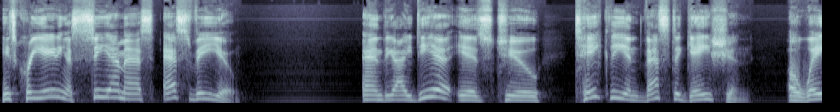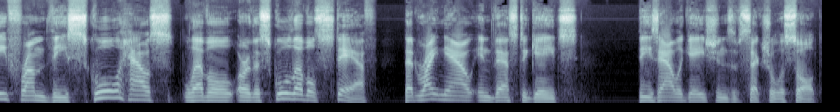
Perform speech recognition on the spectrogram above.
He's creating a CMS SVU. And the idea is to take the investigation away from the schoolhouse level or the school level staff that right now investigates these allegations of sexual assault.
